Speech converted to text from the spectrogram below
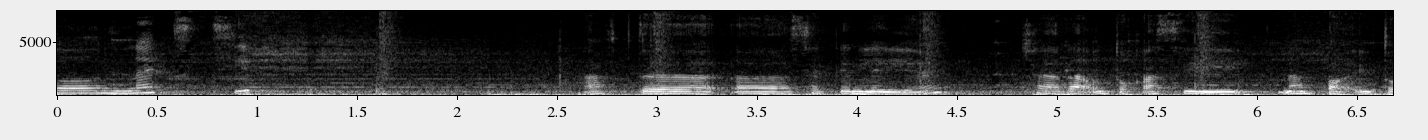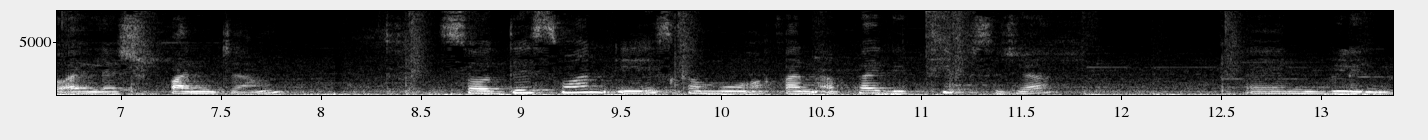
so next tip after uh, second layer cara untuk kasih nampak itu eyelash panjang. So this one is kamu akan apply di tip saja and blink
